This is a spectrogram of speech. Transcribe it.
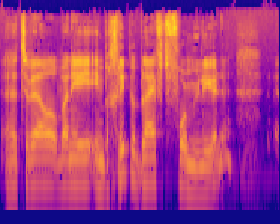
Uh, terwijl wanneer je in begrippen blijft formuleren. Uh,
